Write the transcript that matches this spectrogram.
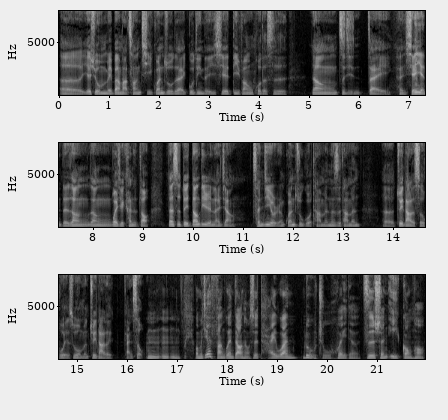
呃，也许我们没办法长期关注在固定的一些地方，或者是让自己在很显眼的让让外界看得到，但是对当地人来讲，曾经有人关注过他们，那是他们呃最大的收获，也是我们最大的感受。嗯嗯嗯，我们今天访问到呢是台湾陆竹会的资深义工哈，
